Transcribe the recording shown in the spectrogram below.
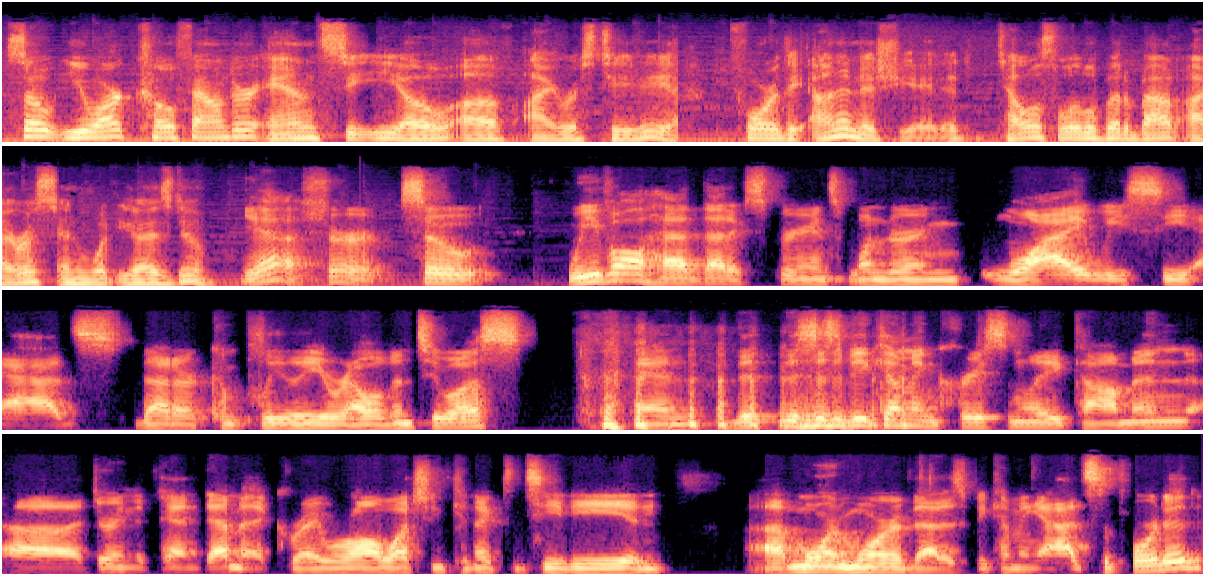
So, you are co founder and CEO of Iris TV. For the uninitiated, tell us a little bit about Iris and what you guys do. Yeah, sure. So, we've all had that experience wondering why we see ads that are completely irrelevant to us. and th- this has become increasingly common uh, during the pandemic, right? We're all watching connected TV, and uh, more and more of that is becoming ad supported.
